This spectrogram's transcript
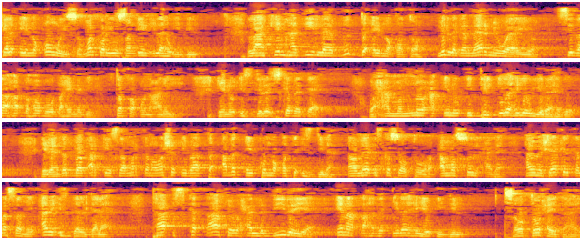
kale ay noqon weyso marka hore yuusan dhihin ilaahu i dil. Laakiin haddii laabudda ay noqoto mid laga maarmi waayo sidaa ha dhaho buu dhahay nebiga. Muttafaqun calayhi. Inuu isdilo iska badaa waxaa mamnuuca inuu idil ilaahayow yidhaahdo ilaan dad baad arkaysaa marka nolosha dhibaato adag ay ku noqoto isdila ama meel iska soo tuura ama suncada ama mashaakil kala sameeya ama isdaldala taa iska dhaafe waxaa la diidayaa inaad dhahda ilaahayow idil. Sababta waxay tahay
